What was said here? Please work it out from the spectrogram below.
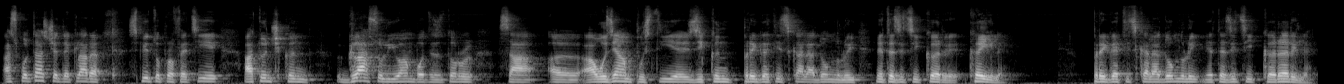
Ascultați ce declară Spiritul Profeției atunci când glasul Ioan Botezătorul s-a uh, auzea în pustie zicând pregătiți calea Domnului, netăziți căile. Pregătiți calea Domnului, netăziți cărările.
